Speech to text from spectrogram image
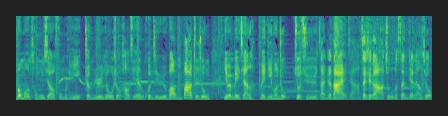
孟某从小父母离异，整日游手好闲，混迹于网吧之中。因为没钱了，没地方住，就去咱这大爷家，在这嘎住了三天两宿，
